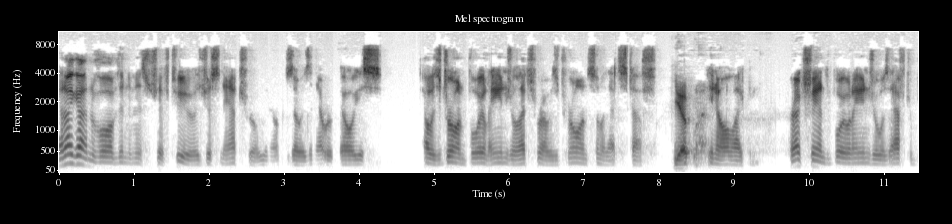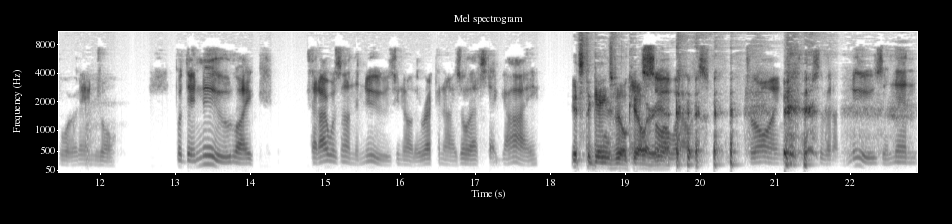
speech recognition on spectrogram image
And I got involved in the mischief too. It was just natural, you know, because I was in that rebellious. I was drawing Boiled Angel. That's where I was drawing some of that stuff. Yep. You know, like, or actually, on Boiled Angel was after Boiled Angel. But they knew, like, that I was on the news. You know, they recognized, oh, that's that guy It's the Gainesville and killer. saw Yeah. what I was drawing most of it on the news, and then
